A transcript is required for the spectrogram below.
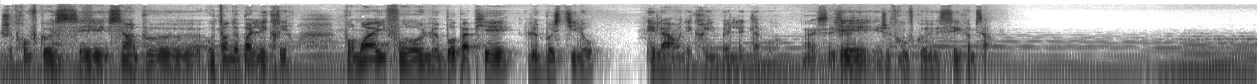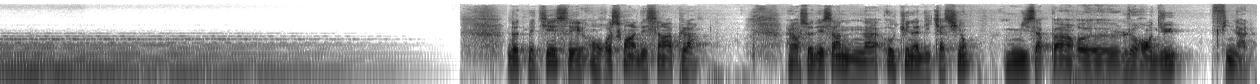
Je trouve que mm. c'est un peu autant ne pas l'écrire. Pour moi, il faut le beau papier, le beau stylo, et là, on écrit une belle lettre d'amour. Ouais, et je trouve que c'est comme ça. Notre métier, c'est on reçoit un dessin à plat. Alors ce dessin n'a aucune indication, mis à part euh, le rendu final.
